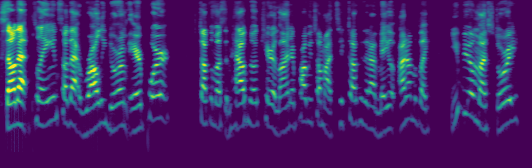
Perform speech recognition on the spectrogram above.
Saw that plane, saw that Raleigh Durham airport, talking about some house, North Carolina, probably talking about TikTokers that I made up. And I was like, "You viewing my story?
